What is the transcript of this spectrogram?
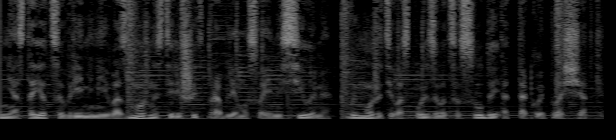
не остается времени и возможности решить проблему своими силами, вы можете воспользоваться ссудой от такой площадки.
